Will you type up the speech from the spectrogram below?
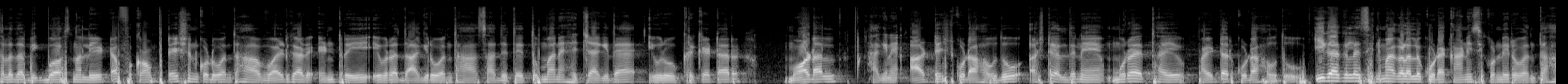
ಸಲದ ಬಿಗ್ ಬಾಸ್ನಲ್ಲಿ ಟಫ್ ಕಾಂಪಿಟೇಷನ್ ಕೊಡುವಂತಹ ವರ್ಲ್ಡ್ ಕಾರ್ಡ್ ಎಂಟ್ರಿ ಇವರದ್ದಾಗಿರುವಂತಹ ಸಾಧ್ಯತೆ ತುಂಬಾನೇ ಹೆಚ್ಚಾಗಿದೆ. ಇವರು ಕ್ರಿಕೆಟರ್ ಮಾಡೆಲ್ ಹಾಗೆಯೇ ಆರ್ಟಿಸ್ಟ್ ಕೂಡ ಹೌದು, ಅಷ್ಟೇ ಅಲ್ಲದೆ ಮುರೈ ಫೈಟರ್ ಕೂಡ ಹೌದು. ಈಗಾಗಲೇ ಸಿನಿಮಾಗಳಲ್ಲೂ ಕೂಡ ಕಾಣಿಸಿಕೊಂಡಿರುವಂತಹ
